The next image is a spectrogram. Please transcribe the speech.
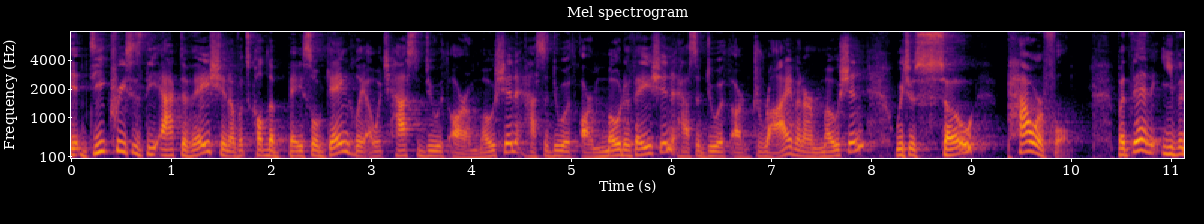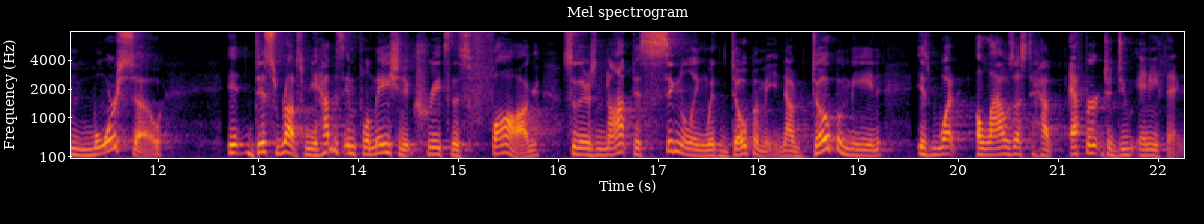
It decreases the activation of what's called the basal ganglia, which has to do with our emotion, it has to do with our motivation, it has to do with our drive and our motion, which is so powerful. But then, even more so, it disrupts. When you have this inflammation, it creates this fog, so there's not this signaling with dopamine. Now, dopamine is what allows us to have effort to do anything.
